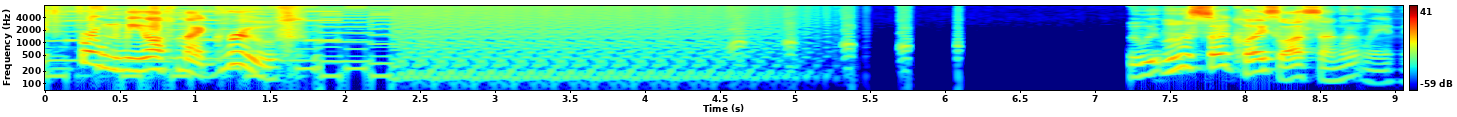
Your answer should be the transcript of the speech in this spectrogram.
It's thrown me off my groove. We, we we were so close last time, weren't we?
